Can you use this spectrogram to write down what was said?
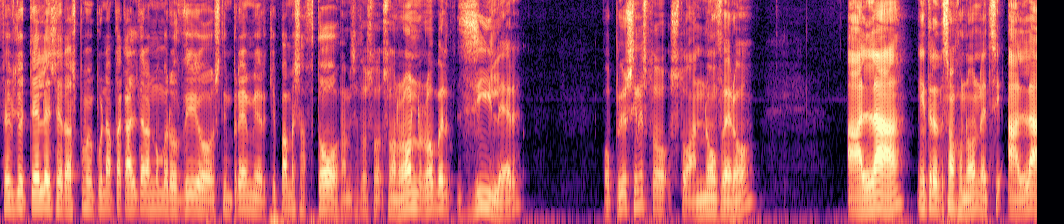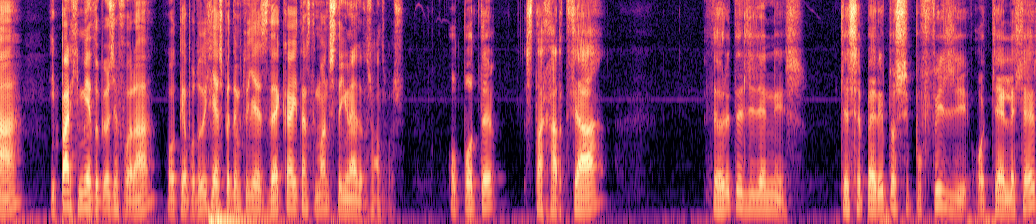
Φεύγει ο Κέλεχερ, ας πούμε, που είναι από τα καλύτερα νούμερο 2 στην Premier και πάμε σε αυτό. Πάμε σε αυτό στο, στον Ρον Ρόμπερτ Ζήλερ, ο οποίος είναι στο, στο Ανόβερο, αλλά είναι 34 χρονών, έτσι, αλλά υπάρχει μια ειδοποιώς διαφορά ότι από το 2005 μέχρι το 2010 ήταν στη Manchester United αυτός ο άνθρωπος. Οπότε στα χαρτιά θεωρείται λιλενής. Και σε περίπτωση που φύγει ο Κέλεχερ,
